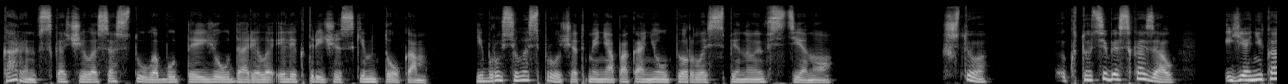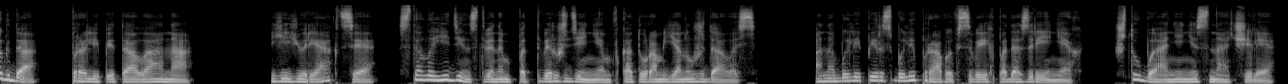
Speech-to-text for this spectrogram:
Карен вскочила со стула, будто ее ударило электрическим током, и бросилась прочь от меня, пока не уперлась спиной в стену. «Что? Кто тебе сказал? Я никогда!» – пролепетала она. Ее реакция стала единственным подтверждением, в котором я нуждалась. Аннабель и Пирс были правы в своих подозрениях, что бы они ни значили.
